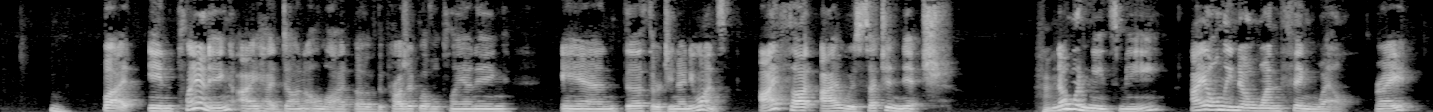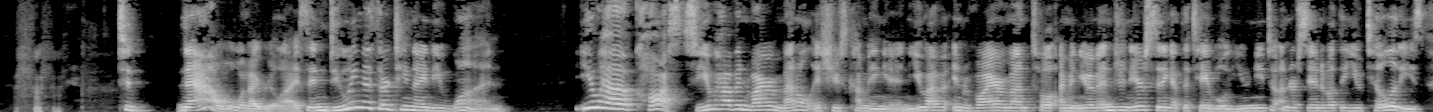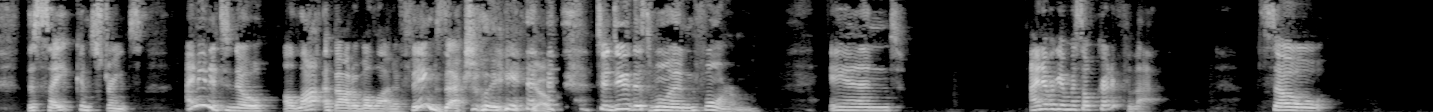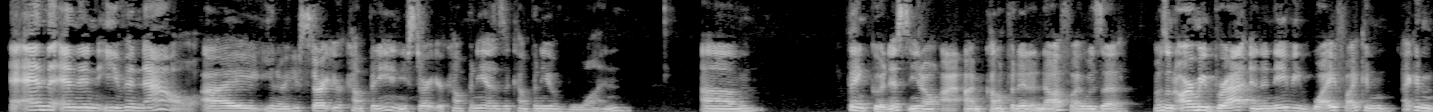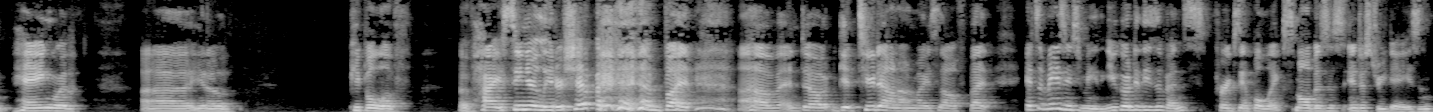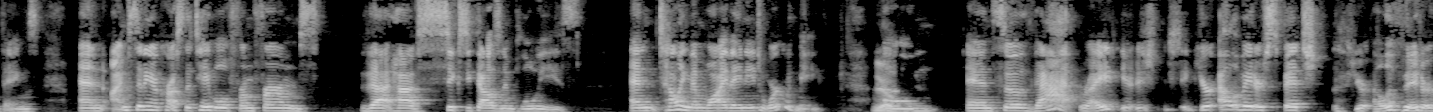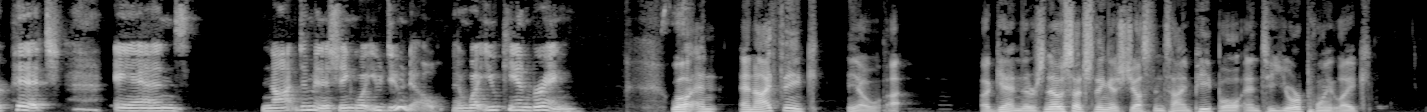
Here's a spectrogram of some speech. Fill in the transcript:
but in planning, I had done a lot of the project level planning and the 1391s. I thought I was such a niche. Hmm. No one needs me. I only know one thing well, right? to now what I realize in doing the 1391, you have costs, you have environmental issues coming in, you have environmental, I mean, you have engineers sitting at the table. You need to understand about the utilities, the site constraints. I needed to know a lot about of a lot of things actually yep. to do this one form. And I never gave myself credit for that. So and and then even now i you know you start your company and you start your company as a company of one um thank goodness you know I, i'm confident enough i was a I was an army brat and a navy wife i can i can hang with uh you know people of of high senior leadership but um and don't get too down on myself but it's amazing to me you go to these events for example like small business industry days and things and I'm sitting across the table from firms that have 60,000 employees and telling them why they need to work with me. Yeah. Um, and so that, right, your, your elevator pitch, your elevator pitch, and not diminishing what you do know and what you can bring. Well, so. and and I think you know, uh, again, there's no such thing as just in time people. And to your point, like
